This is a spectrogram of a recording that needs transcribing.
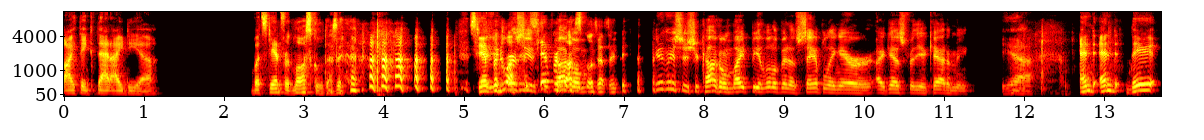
I think, that idea, but Stanford Law School doesn't. Stanford, Law, University of Stanford Law Chicago- School doesn't. University of Chicago might be a little bit of sampling error, I guess, for the academy. Yeah. And and they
